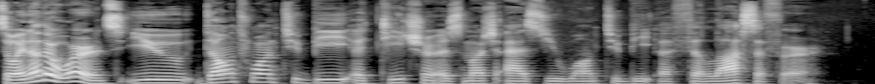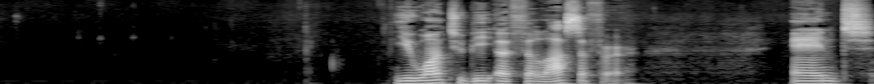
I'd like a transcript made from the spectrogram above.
So, in other words, you don't want to be a teacher as much as you want to be a philosopher. You want to be a philosopher. And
